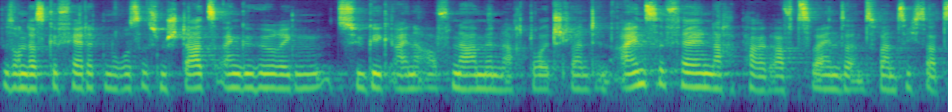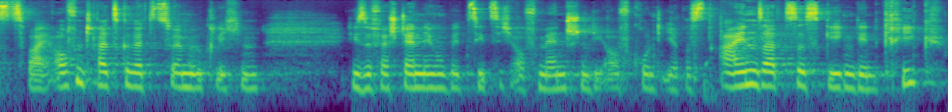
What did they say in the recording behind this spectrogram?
besonders gefährdeten russischen Staatsangehörigen zügig eine Aufnahme nach Deutschland in Einzelfällen nach Paragraph 22 Satz 2 Aufenthaltsgesetz zu ermöglichen. Diese Verständigung bezieht sich auf Menschen, die aufgrund ihres Einsatzes gegen den Krieg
